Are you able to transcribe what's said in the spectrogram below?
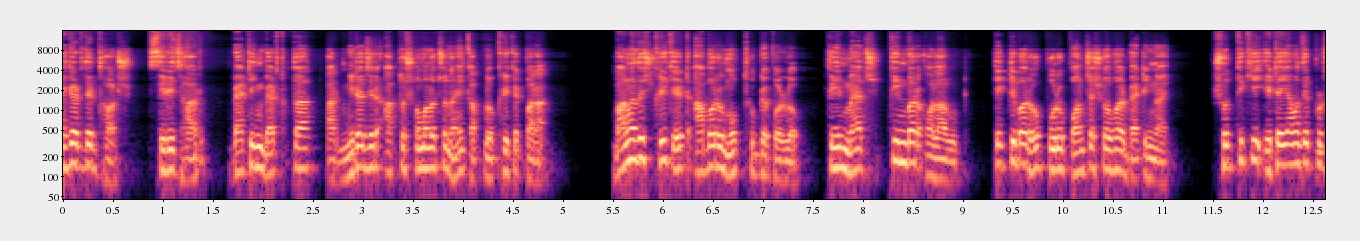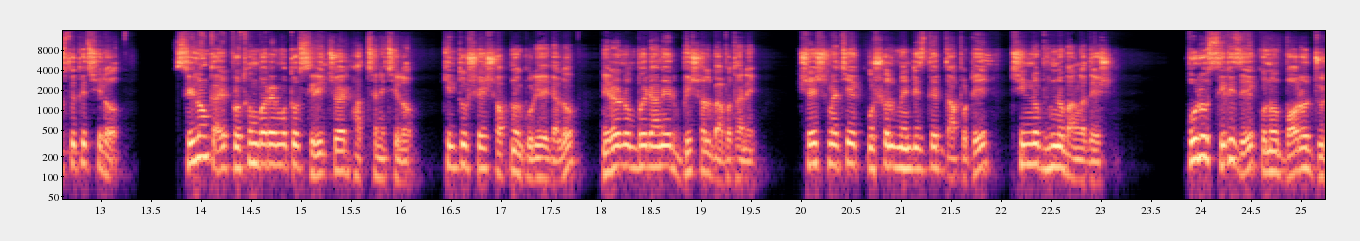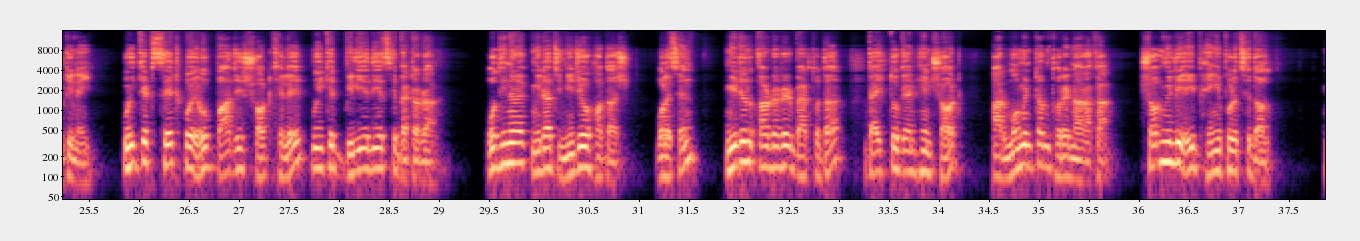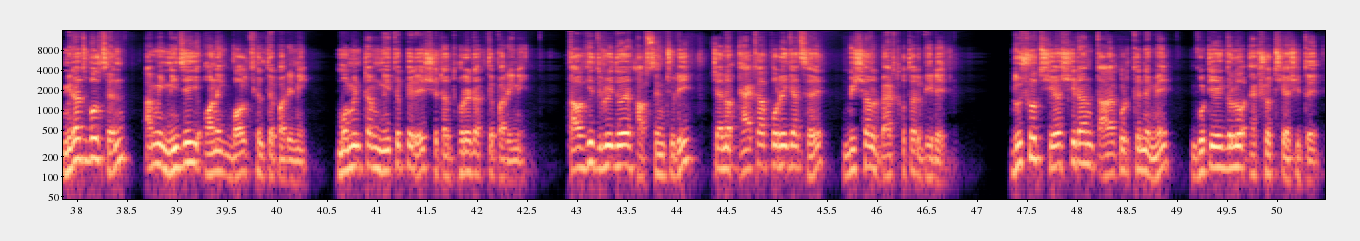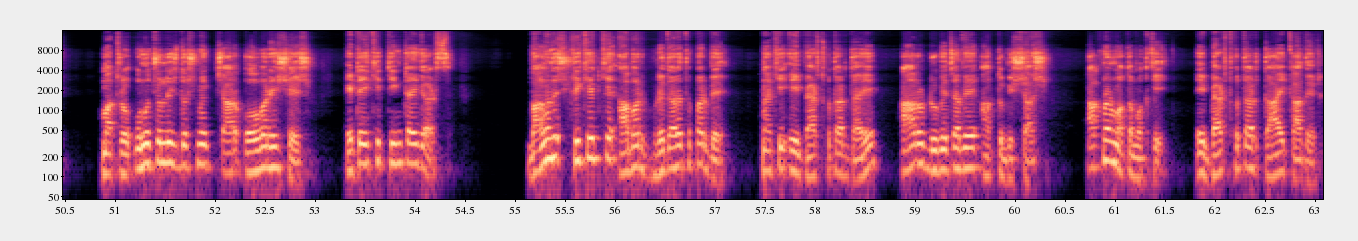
টাইগারদের ধস, সিরিজ হার, ব্যাটিং ব্যর্থতা আর মিরাজের আত্মসমালোচনায় কাঁপল ক্রিকেট পাড়া বাংলাদেশ ক্রিকেট আবারও মুখ থুবড়ে পড়ল। তিন ম্যাচ, তিনবার অল আউট একটিবারও পুরো পঞ্চাশ ওভার ব্যাটিং নয়। সত্যি কি এটাই আমাদের প্রস্তুতি ছিল? শ্রীলঙ্কায় প্রথমবারের মতো সিরিজ জয়ের হাতছানি ছিল। কিন্তু সেই স্বপ্ন গুড়িয়ে গেল নিরানব্বই রানের বিশাল ব্যবধানে। শেষ ম্যাচে কুশল মেন্ডিসদের দাপটে ছিন্ন ভিন্ন বাংলাদেশ। পুরো সিরিজে কোনো বড় জুটি নেই। উইকেট সেট হয়েও বাজে শট খেলে উইকেট বিলিয়ে দিয়েছে ব্যাটাররা। অধিনায়ক মিরাজ নিজেও হতাশ, বলেছেন মিডল অর্ডারের ব্যর্থতা, দায়িত্বজ্ঞানহীন শট আর মোমেন্টাম ধরে না রাখা, সব মিলিয়েই ভেঙে পড়েছে দল। মিরাজ বলছেন, আমি নিজেই অনেক বল খেলতে পারিনি মোমেন্টাম নিতে পেরে সেটা ধরে রাখতে পারিনি। তাওহিদ হৃদয়ের হাফ সেঞ্চুরি যেন একা পড়ে গেছে বিশাল ব্যর্থতার ভিড়ে। দুশো ছিয়াশি রান তাড়া করতে নেমে গুটিয়ে গেল একশো ছিয়াশিতে। মাত্র উনচল্লিশ দশমিক চার ওভারেই শেষ। এটাই কি টিম টাইগার্স? বাংলাদেশ ক্রিকেটকে আবার ঘুরে দাঁড়াতে পারবে? নাকি এই ব্যর্থতার দায়ে আরও ডুবে যাবে আত্মবিশ্বাস। আপনার মতামত কি? এই ব্যর্থতার দায় কাদের?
